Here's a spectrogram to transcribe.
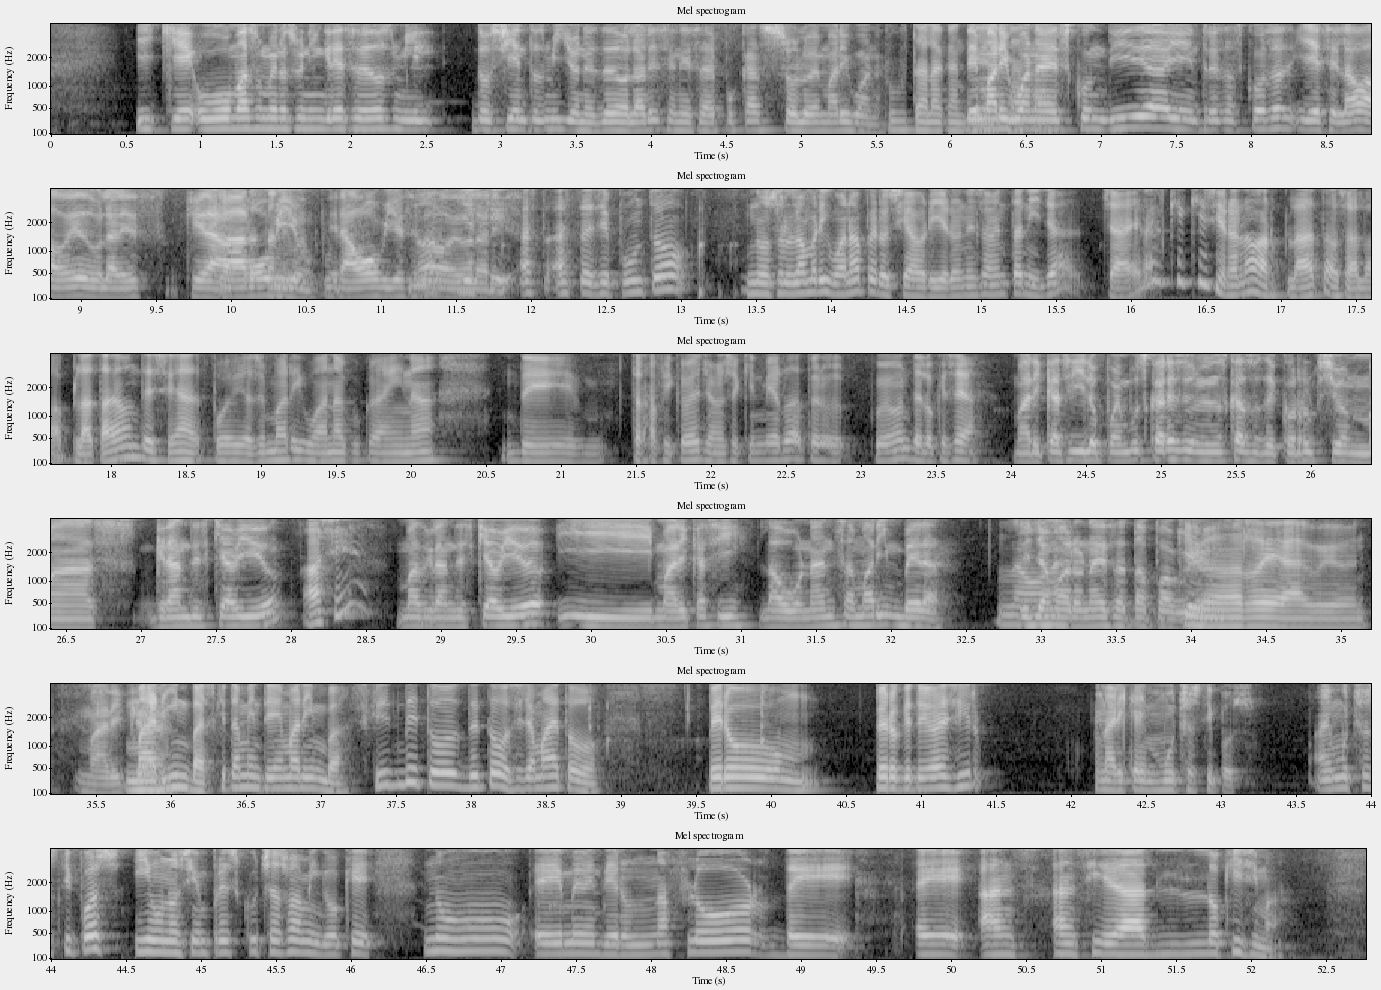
Y que hubo más o menos un ingreso de 2.200 millones de dólares en esa época solo de marihuana. Puta la cantidad De marihuana escondida y entre esas cosas, y ese lavado de dólares, que era Claro, obvio, era obvio ese No, lavado de y es dólares. que hasta, hasta ese punto, no solo la marihuana, pero si abrieron esa ventanilla, ya era el que quisiera lavar plata, o sea, la plata de donde sea, podría ser marihuana, cocaína, de tráfico de yo no sé quién mierda, pero weón, de lo que sea. Marica, sí, lo pueden buscar, es uno de los casos de corrupción más grandes que ha habido, ¿Ah, sí? más grandes que ha habido, y marica, sí, la bonanza marimbera, La le llamaron a esa etapa, Qué güey. gonorrea, weón. Marica. Marimba, es que también tiene marimba. Es que de todo, de todo, se llama de todo. Pero, pero ¿qué te iba a decir? Marica, hay muchos tipos. Hay muchos tipos y uno siempre escucha a su amigo que no, eh, me vendieron una flor de eh, ans- ansiedad loquísima.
